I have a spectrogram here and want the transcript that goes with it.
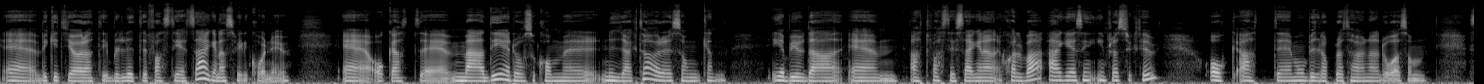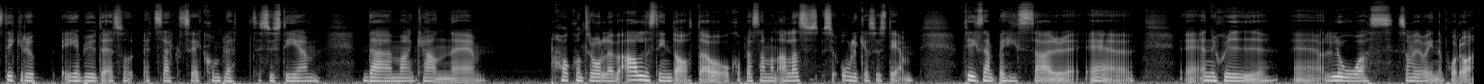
Eh, vilket gör att det blir lite fastighetsägarnas villkor nu. Eh, och att eh, med det då så kommer nya aktörer som kan erbjuda eh, att fastighetsägarna själva äger sin infrastruktur och att eh, mobiloperatörerna då som sticker upp erbjuder ett, ett slags eh, komplett system där man kan eh, ha kontroll över all sin data och, och koppla samman alla olika system. Till exempel hissar, eh, energi, eh, lås som vi var inne på då.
